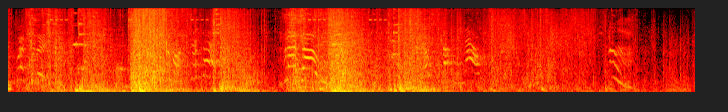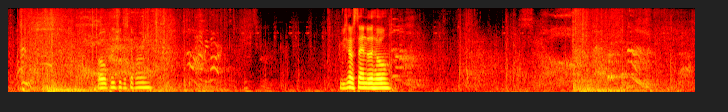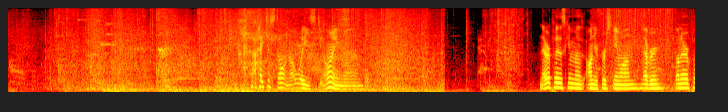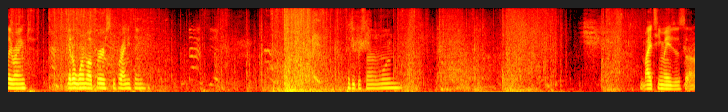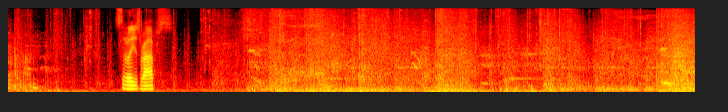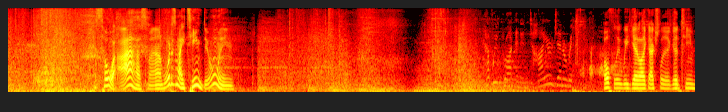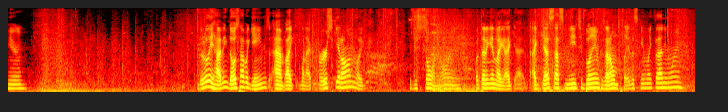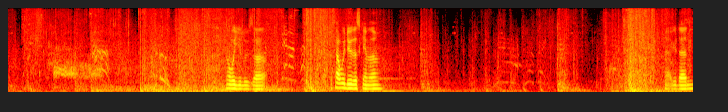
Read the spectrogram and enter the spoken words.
Oh, please shoot this guy for me. We just gotta stay into the hill. I just don't know what he's doing, man. Never play this game as- on your first game on. Never. Don't ever play ranked. You gotta warm up first before anything. 50% one. My teammate just, I don't know. It's literally just raps. So ass, man. What is my team doing? Have we brought an entire generation? Hopefully we get like actually a good team here. Literally having those type of games, um, like when I first get on, like it's just so annoying. But then again, like I, I guess that's me to blame because I don't play this game like that anymore. No way you lose that. That's how we do this game though. Yeah, you're dead.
